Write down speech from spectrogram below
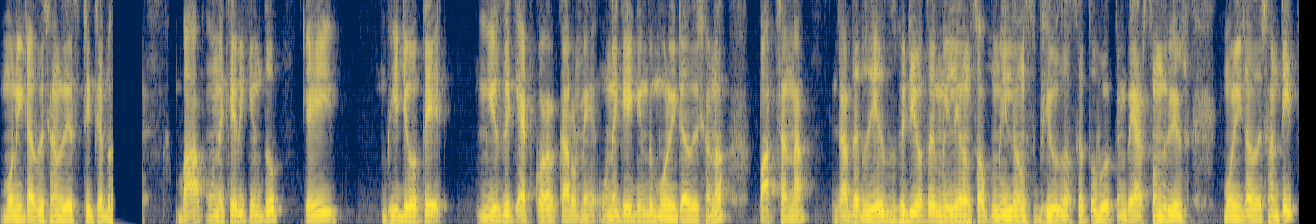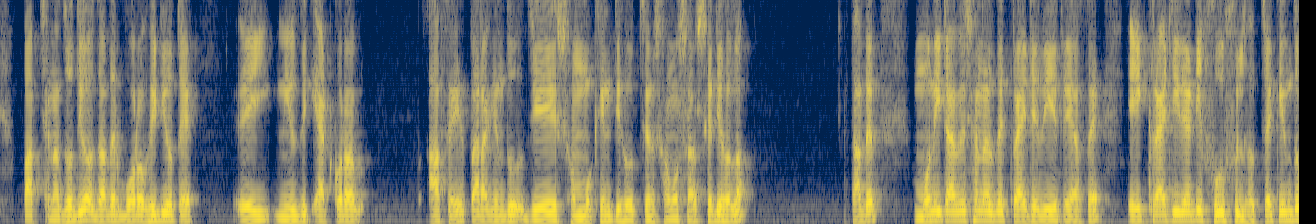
মনিটাইজেশন রেস্ট্রিক্টেড বা অনেকেরই কিন্তু এই ভিডিওতে মিউজিক অ্যাড করার কারণে অনেকেই কিন্তু মনিটাইজেশনও পাচ্ছেন না। যাদের রিলস ভিডিওতে মিলিয়নস অফ মিলিয়নস ভিউজ আছে, তবুও কিন্তু অ্যাডস অন রিলস মনিটাইজেশনটি পাচ্ছে না। যদিও যাদের বড় ভিডিওতে এই মিউজিক অ্যাড করার আছে, তারা কিন্তু যে সম্মুখীনটি হচ্ছেন সমস্যার সেটি হলো তাদের মনিটাইজেশনের যে ক্রাইটেরিয়াটি আছে, এই ক্রাইটেরিয়াটি ফুলফিল হচ্ছে। কিন্তু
